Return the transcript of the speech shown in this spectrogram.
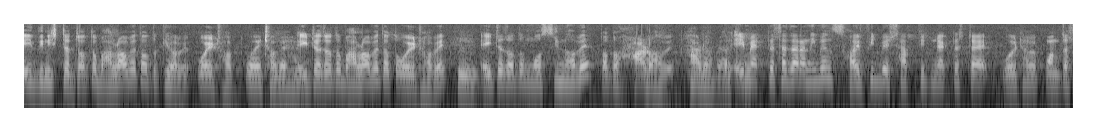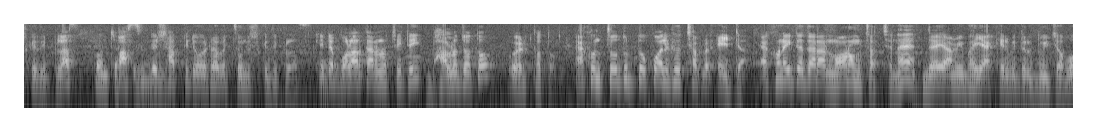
এই জিনিসটা যত ভালো হবে তত কি হবে? ওয়েট হবে। ওয়েট হবে হ্যাঁ। এইটা যত ভালো হবে তত ওয়েট হবে এইটা যত মসৃণ হবে তত হার্ড হবে। হার্ড হবে তো এই ম্যাট্রেসটা যারা নেবেন ছয় ফিট বে সাত ফিট ম্যাট্রেসটা ওয়েট হবে পঞ্চাশ কেজি প্লাস পাঁচ ফিট বে সাত ফিটে ওয়েট হবে চল্লিশ কেজি প্লাস এটা বলার কারণ হচ্ছে এটাই ভালো যত ওয়েট তত। এখন চতুর্থ কোয়ালিটি হচ্ছে আপনার এইটা। এখন এইটা যারা নরম চাচ্ছেন হ্যাঁ? যে আমি ভাই একের ভিতরে দুই চাবো।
